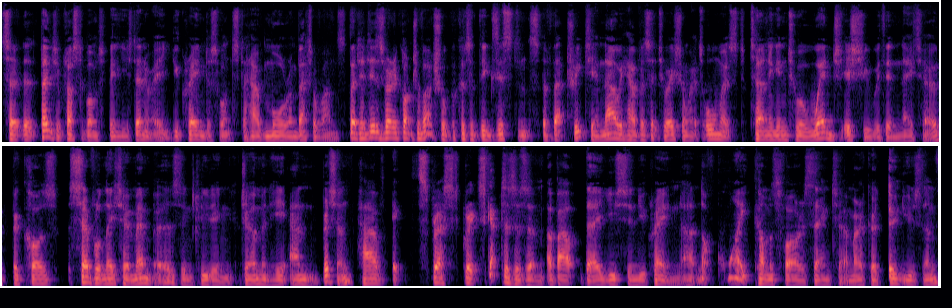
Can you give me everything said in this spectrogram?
So there's plenty of cluster bombs being used anyway. Ukraine just wants to have more and better ones. But it is very controversial because of the existence of that treaty. And now we have a situation where it's almost turning into a wedge issue within NATO because several NATO members, including Germany and Britain, have expressed great skepticism about their use in Ukraine. Uh, not quite come as far as saying to America, don't use them,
